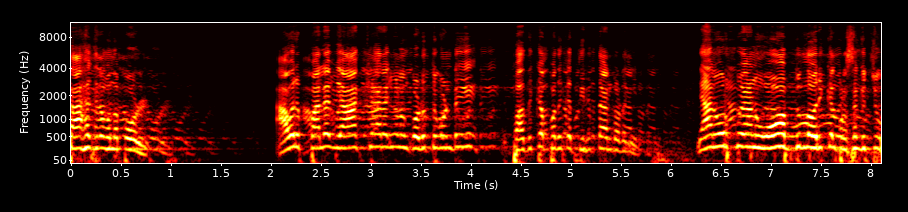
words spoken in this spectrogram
സാഹചര്യം വന്നപ്പോൾ അവർ പല വ്യാഖ്യാനങ്ങളും കൊടുത്തുകൊണ്ട് പതുക്കെ പതുക്കെ തിരുത്താൻ തുടങ്ങി. ഞാൻ ഓർക്കുകയാണ് ഓ അബ്ദുള്ള ഒരിക്കൽ പ്രസംഗിച്ചു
